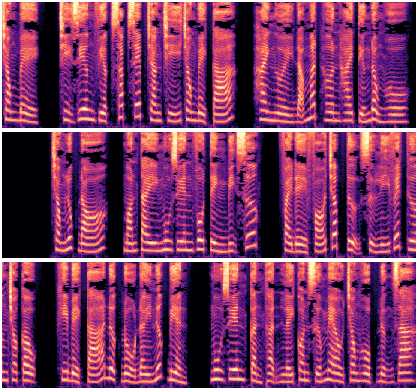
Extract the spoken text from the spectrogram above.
Trong bể, chỉ riêng việc sắp xếp trang trí trong bể cá, hai người đã mất hơn hai tiếng đồng hồ. Trong lúc đó, ngón tay Ngu Duyên vô tình bị xước, phải để phó chấp tự xử lý vết thương cho cậu. Khi bể cá được đổ đầy nước biển, Ngu Duyên cẩn thận lấy con sứa mèo trong hộp đựng ra,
